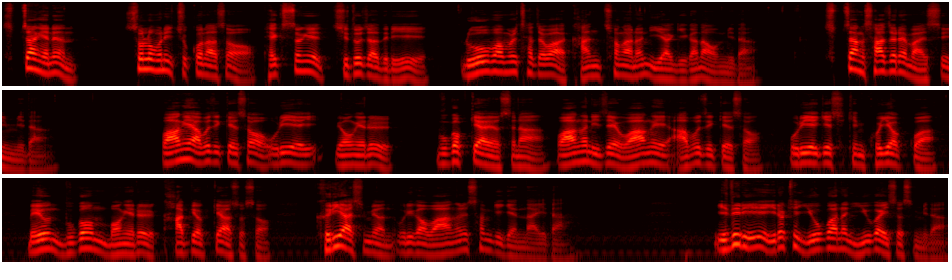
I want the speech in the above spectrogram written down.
10장에는 솔로몬이 죽고 나서 백성의 지도자들이 르호밤을 찾아와 간청하는 이야기가 나옵니다. 10장 4절의 말씀입니다. 왕의 아버지께서 우리의 명예를 무겁게 하였으나 왕은 이제 왕의 아버지께서 우리에게 시킨 고역과 매운 무거운 멍에를 가볍게 하소서 그리하시면 우리가 왕을 섬기겠나이다. 이들이 이렇게 요구하는 이유가 있었습니다.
